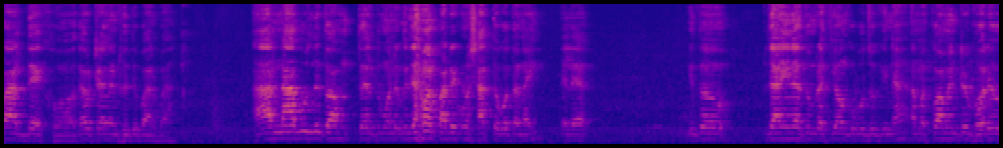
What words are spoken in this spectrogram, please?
পাঠ দেখো তাও ট্যালেন্ট হইতে পারবা। আর না বুঝলে তো তাহলে তো মনে করি আমার পাঠের কোনো সার্থকতা নাই। তাহলে কিন্তু জানি না তোমরা কি অঙ্ক বুঝো কিনা। আমার কমেন্টের ঘরেও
